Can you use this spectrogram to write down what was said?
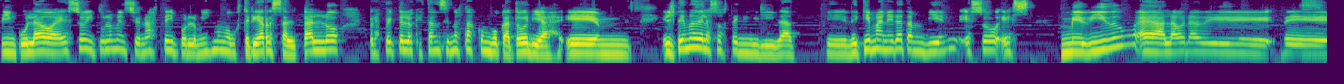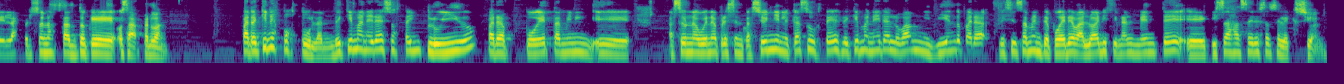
vinculado a eso, y tú lo mencionaste y por lo mismo me gustaría resaltarlo respecto a lo que están siendo estas convocatorias, eh, el tema de la sostenibilidad. Eh, de qué manera también eso es medido a la hora de, las personas, tanto que, o sea, perdón, para quienes postulan, de qué manera eso está incluido para poder también eh, hacer una buena presentación y en el caso de ustedes, de qué manera lo van midiendo para precisamente poder evaluar y finalmente eh, quizás hacer esa selección.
